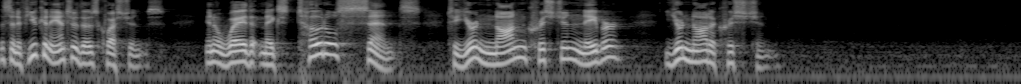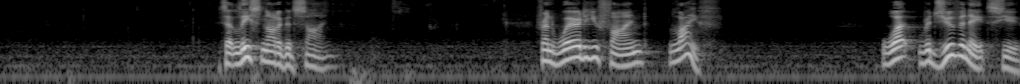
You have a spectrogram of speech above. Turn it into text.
Listen, if you can answer those questions in a way that makes total sense to your non Christian neighbor, you're not a Christian. It's at least not a good sign. Friend, where do you find life? What rejuvenates you?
